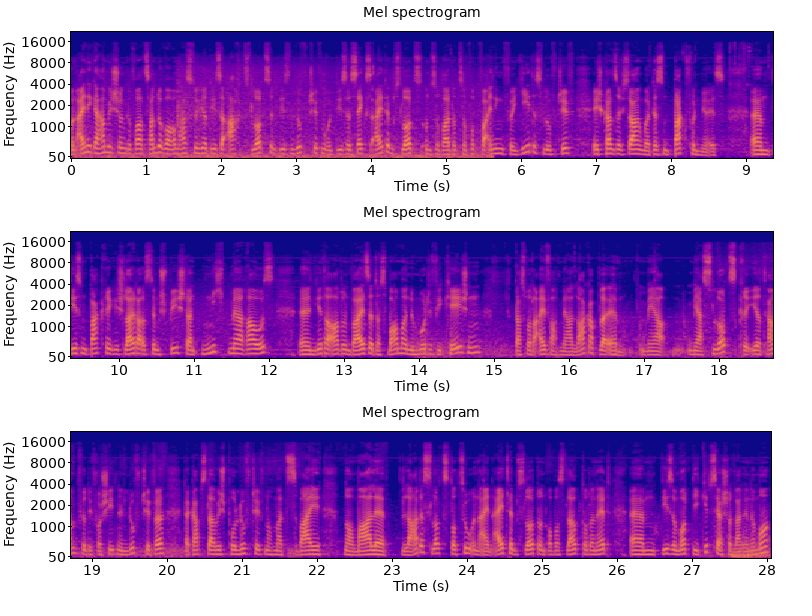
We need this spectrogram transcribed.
und einige haben mich schon gefragt, Sando, warum hast du hier diese acht Slots in diesen Luftschiffen und diese sechs Item-Slots und so weiter und so fort. Vor allen Dingen für jedes Luftschiff. Ich kann es euch sagen, weil das ein Bug von mir ist. Ähm, diesen Bug kriege ich leider aus dem Spielstand nicht mehr raus. Äh, in jeder Art und Weise. Das war mal eine Modification dass wir da einfach mehr, Lagerple äh, mehr, mehr Slots kreiert haben für die verschiedenen Luftschiffe. Da gab es, glaube ich, pro Luftschiff nochmal zwei normale Ladeslots dazu und einen Item-Slot. Und ob er es glaubt oder nicht, ähm, diese Mod, die gibt es ja schon lange nicht mehr.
